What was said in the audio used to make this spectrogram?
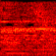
to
